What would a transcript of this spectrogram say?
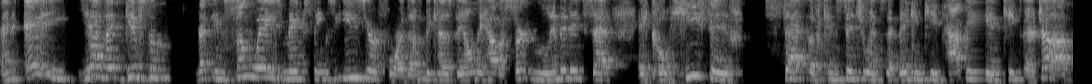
And A, yeah, that gives them that in some ways makes things easier for them because they only have a certain limited set, a cohesive set of constituents that they can keep happy and keep their job.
